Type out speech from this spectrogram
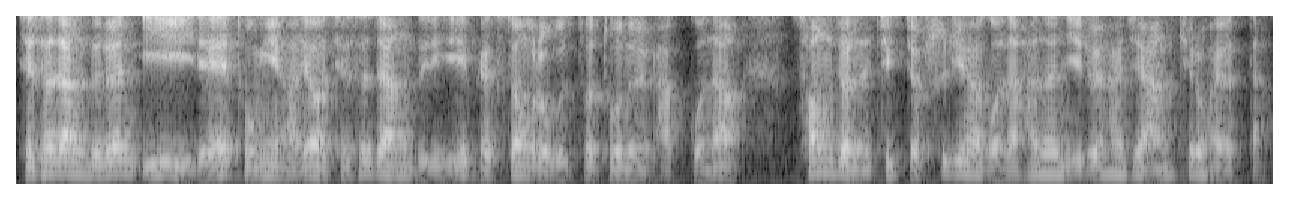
제사장들은 이 일에 동의하여 제사장들이 백성으로부터 돈을 받거나 성전을 직접 수리하거나 하는 일을 하지 않기로 하였다.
